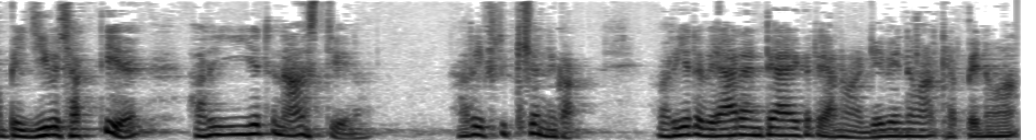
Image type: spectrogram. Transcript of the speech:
අපේ ජීව ශක්තිය හරියට නාස්ති වෙනවා. හරි ෆ්‍රික්ෂන් එකක්. හරියට ව්‍යාරන්ට් ආයකට යනවා, ගෙවෙනවා, කැපෙනවා.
